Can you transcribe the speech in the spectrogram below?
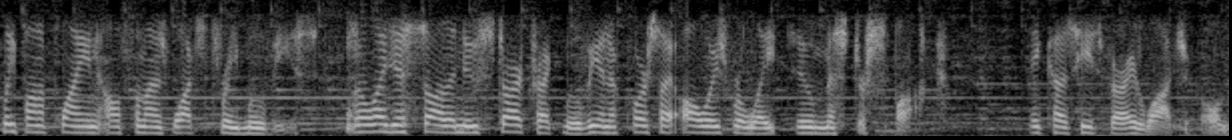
sleep on a plane, I'll sometimes watch three movies. Well, I just saw the new Star Trek movie, and of course, I always relate to Mr. Spock because he's very logical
